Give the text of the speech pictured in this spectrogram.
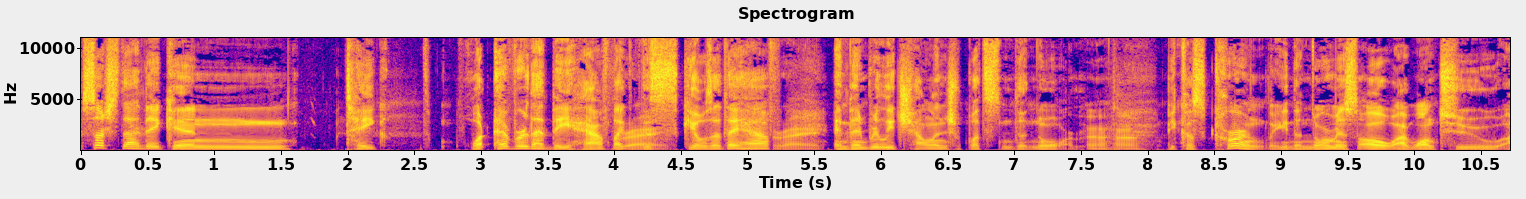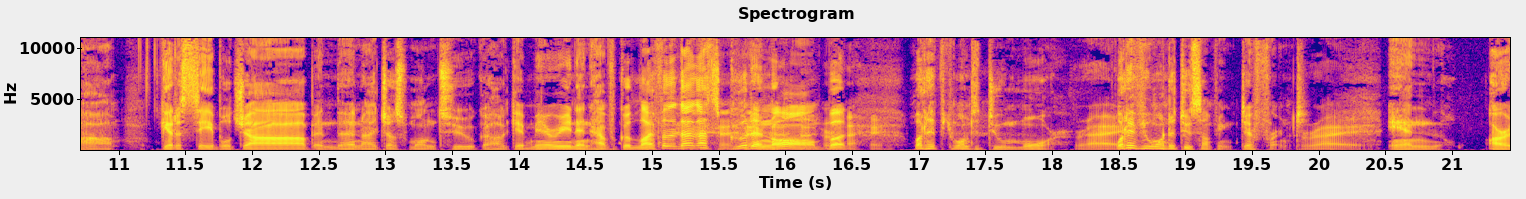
such that they can take whatever that they have like Right. the skills that they have Right. and then really challenge what's the norm uh-huh. because currently the norm is oh i want to uh, get a stable job and then i just want to uh, get married and have a good life that, that's good and all but Right. what if you want to do more Right. what if you want to do something different Right. and our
